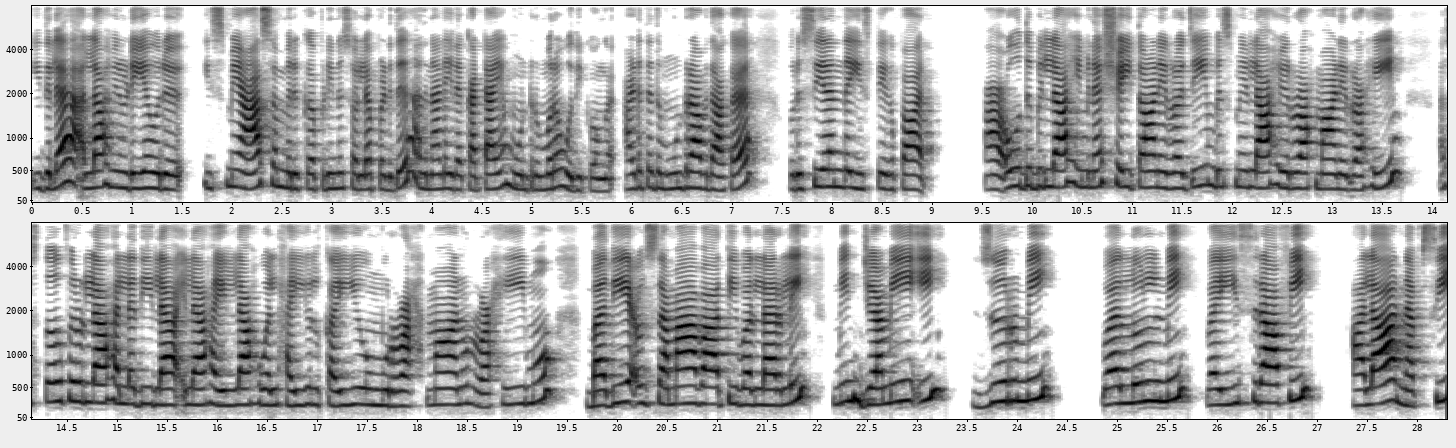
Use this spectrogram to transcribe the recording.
இதில் அல்லாஹினுடைய ஒரு இஸ்மே ஆசம் இருக்குது அப்படின்னு சொல்லப்படுது. அதனால் இதை கட்டாயம் மூன்று முறை ஒதுக்கோங்க அடுத்தது மூன்றாவதாக ஒரு சிறந்த இஸ்திகார் அவுது பில்லாஹி மின ஷைத்தான் ரஜீம். பிஸ்மில்லாஹிர் ரஹ்மான் ரஹீம். அஸ்தோஃபிருல்லாஹ் அல்லதி லா இலாஹ இல்லாஹுவல் ஹையுல் கையூமுர் ரஹ்மானுர் ரஹீமு பதி சமாவாதி வல்லர்லி மின் ஜமீஇ ஜுர்மி வலுல்மி வ இஸ்ராஃபி அலா நப்சி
